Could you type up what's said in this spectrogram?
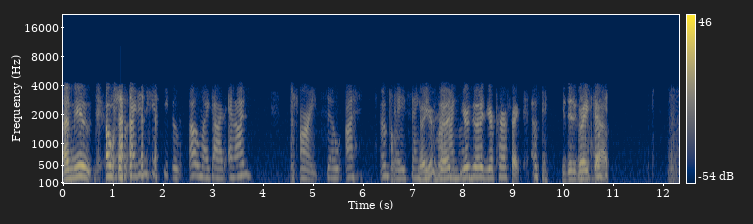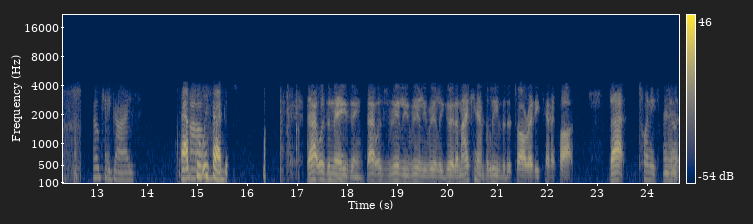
unmute. Oh, I, I didn't hit you. Oh my God! And I'm all right. So I okay. Thank no, you. No, you're good. I'm, you're good. You're perfect. Okay. You did a great job. Okay, okay guys. Absolutely um, fabulous. That was amazing. That was really, really, really good. And I can't believe that it's already 10 o'clock. That 20 minutes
